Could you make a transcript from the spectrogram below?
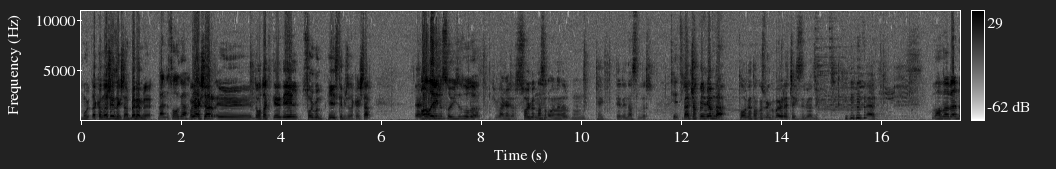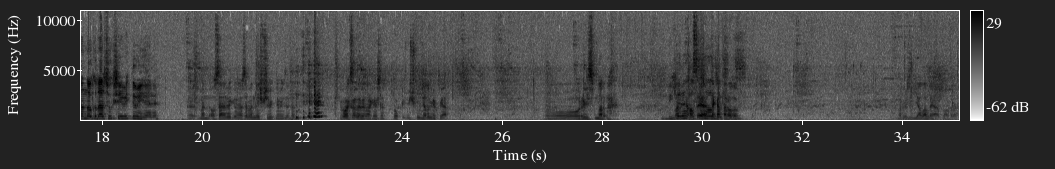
Muhitler kanalına hoş arkadaşlar. Ben Emre. Ben de Tolga. Bugün arkadaşlar eee doğu taktikleri değil soygun. Heist yapacağız arkadaşlar. Evet, Alayını soyacağız oğlum. Şimdi arkadaşlar soygun nasıl oynanır? Bunun teknikleri nasıldır? Tetkik. Ben çok bilmiyorum da Tolga 9000 kupa öğretecek size birazcık. evet. Vallahi benden de o kadar çok şey beklemeyin yani. evet. Ben o sene beklemiyorsa ben de hiçbir şey beklemeyin zaten. Tipi baksanıza benim arkadaşlar. Do- 3000 canım yok ya. Oo reis bunlar Bir Bunlar kere kasaya tek atar oğlum. bunlar bizi yalar ya bu arada.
